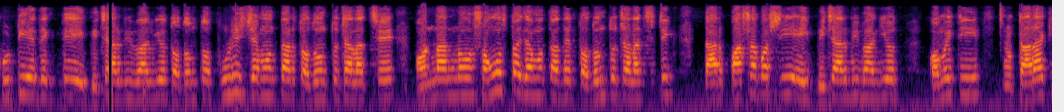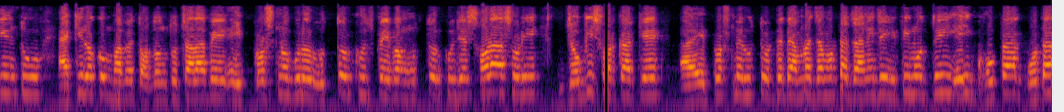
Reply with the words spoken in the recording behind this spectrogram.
খুঁটিয়ে দেখবে এই বিচার বিভাগীয় তদন্ত, পুলিশ যেমন তার তদন্ত চালাচ্ছে, অন্যান্য সংস্থা যেমন তাদের তদন্ত চালাচ্ছে, ঠিক তার পাশাপাশি এই বিচার বিভাগীয় কমিটি, তারা কিন্তু একই রকম ভাবে তদন্ত চালাবে। এই প্রশ্নগুলোর উত্তর খুঁজবে এবং উত্তর খুঁজে সরাসরি যোগী সরকারকে এই প্রশ্নের উত্তর দেবে। আমরা যেমনটা জানি যে ইতিমধ্যেই এই গোটা গোটা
